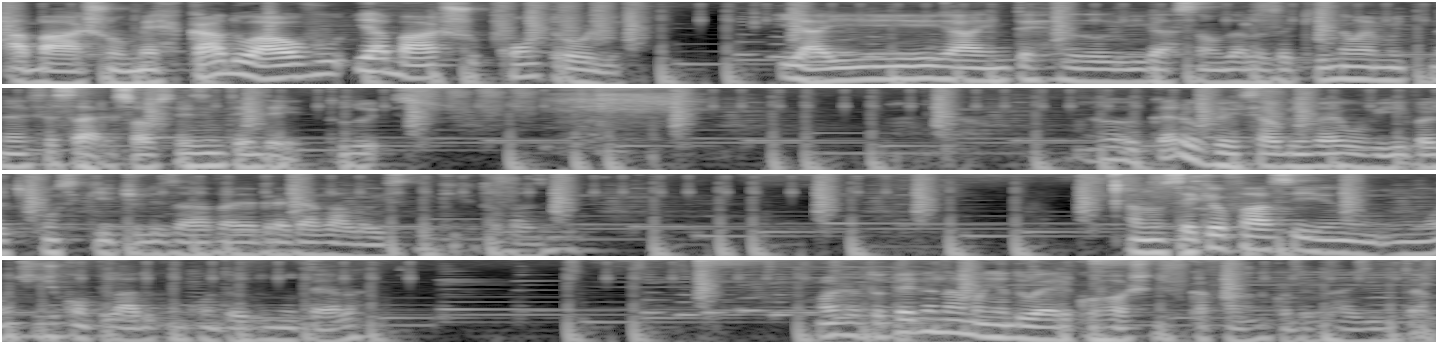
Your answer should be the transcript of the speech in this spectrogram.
abaixo mercado-alvo e abaixo controle. E aí a interligação delas aqui não é muito necessária, é só vocês entenderem tudo isso. Eu quero ver se alguém vai ouvir, vai conseguir utilizar, vai agregar valor isso daqui que eu tô fazendo. A não ser que eu faça um, monte de compilado com conteúdo Nutella. Olha, eu tô pegando a manhã do Érico Rocha de ficar falando conteúdo raiz Nutella.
